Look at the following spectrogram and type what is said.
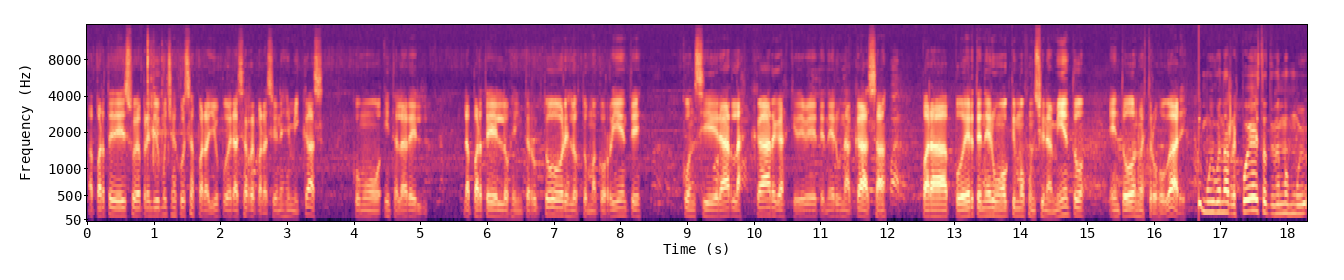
Aparte de eso he aprendido muchas cosas para yo poder hacer reparaciones en mi casa, como instalar la parte de los interruptores, los tomacorrientes, considerar las cargas que debe tener una casa para poder tener un óptimo funcionamiento en todos nuestros hogares. Muy buena respuesta, tenemos muy,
